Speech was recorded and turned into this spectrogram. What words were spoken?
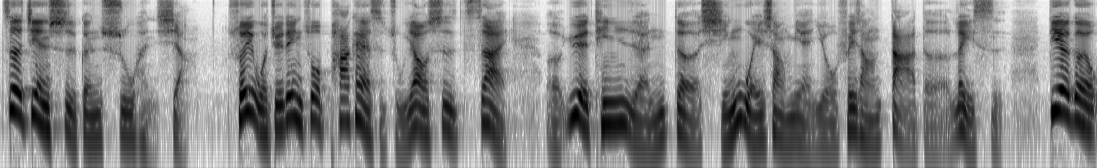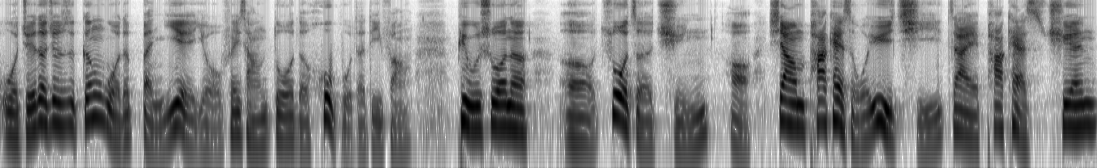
这件事跟书很像，所以我决定做 podcast，主要是在呃乐听人的行为上面有非常大的类似。第二个，我觉得就是跟我的本业有非常多的互补的地方。譬如说呢，呃，作者群哦，像 Podcast，我预期在 Podcast 圈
